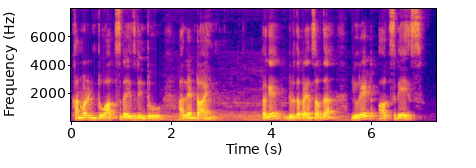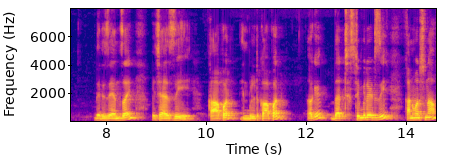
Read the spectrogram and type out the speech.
converted into oxidized into allantoin okay due to the presence of the urate oxidase there is an enzyme which has the copper inbuilt copper okay that stimulates the conversion of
